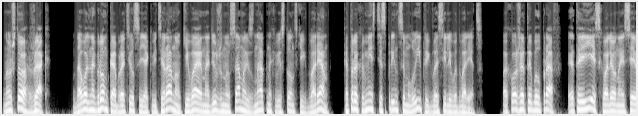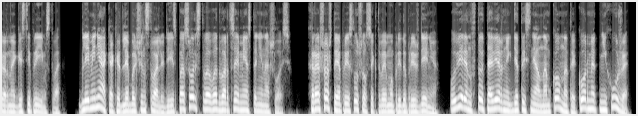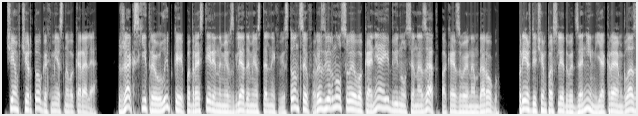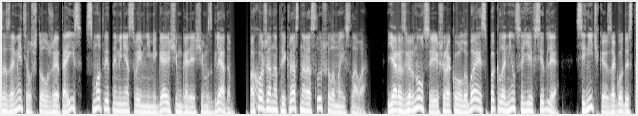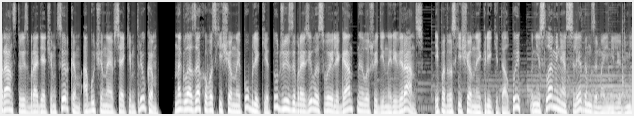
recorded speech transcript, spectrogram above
«Ну что, Жак?» Довольно громко обратился я к ветерану, кивая на дюжину самых знатных вестонских дворян, которых вместе с принцем Луи пригласили во дворец. «Похоже, ты был прав. Это и есть хваленое северное гостеприимство. Для меня, как и для большинства людей из посольства, во дворце места не нашлось. Хорошо, что я прислушался к твоему предупреждению. Уверен, в той таверне, где ты снял нам комнаты, кормят не хуже, чем в чертогах местного короля. Жак с хитрой улыбкой, под растерянными взглядами остальных вестонцев, развернул своего коня и двинулся назад, показывая нам дорогу. Прежде чем последовать за ним, я краем глаза заметил, что лже-Таис смотрит на меня своим немигающим горящим взглядом. Похоже, она прекрасно расслышала мои слова. Я развернулся и, широко улыбаясь, поклонился ей в седле. Синичка, за годы странствий с бродячим цирком, обученная всяким трюкам, на глазах у восхищенной публики тут же изобразила свой элегантный лошадиный реверанс и под восхищенные крики толпы унесла меня следом за моими людьми.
